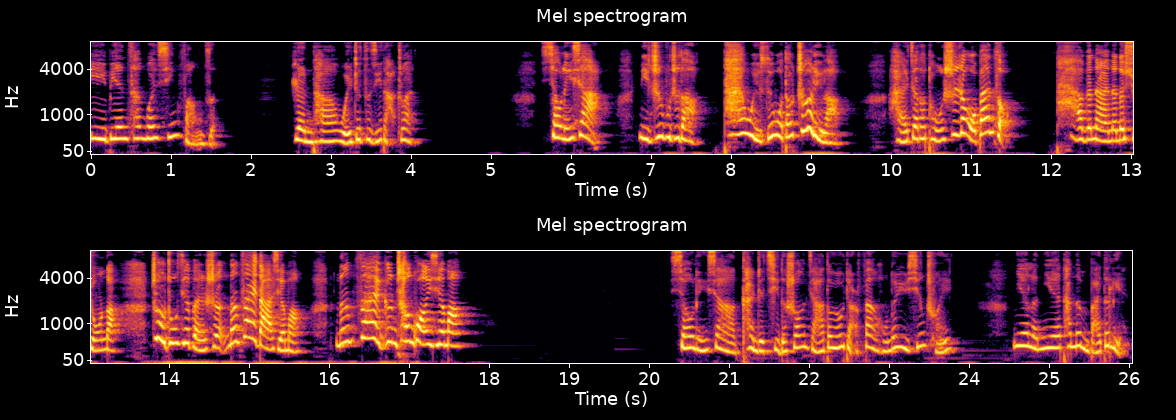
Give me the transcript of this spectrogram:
一边参观新房子。任他围着自己打转。萧凌夏，你知不知道他还尾随我到这里了，还叫他同事让我搬走。他个奶奶的熊的，这中介本事能再大些吗？能再更猖狂一些吗？萧凌夏看着气得双颊都有点泛红的玉星锤，捏了捏他嫩白的脸，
